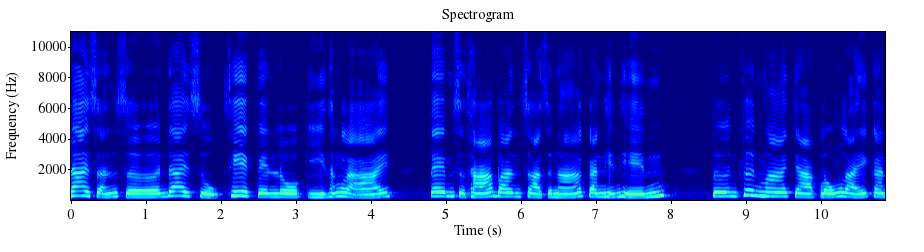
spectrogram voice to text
ได้สรรเสริญได้สุขที่เป็นโลกีทั้งหลาย เต็มสถาบันศาสนากันเห็นเห็น ตื่นขึ้นมาจากหลงไหลกัน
